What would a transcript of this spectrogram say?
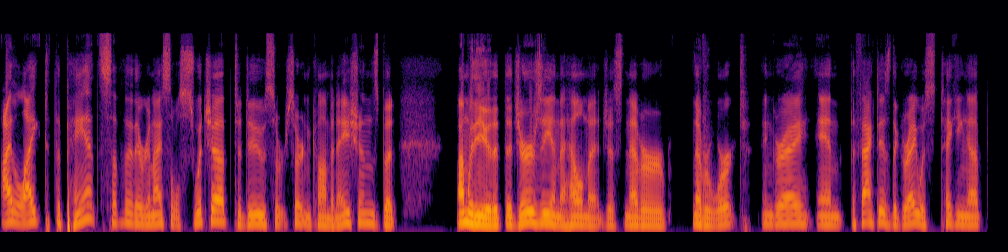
I liked the pants. I thought they were a nice little switch up to do certain combinations, but I'm with you that the jersey and the helmet just never never worked in gray. And the fact is, the gray was taking up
